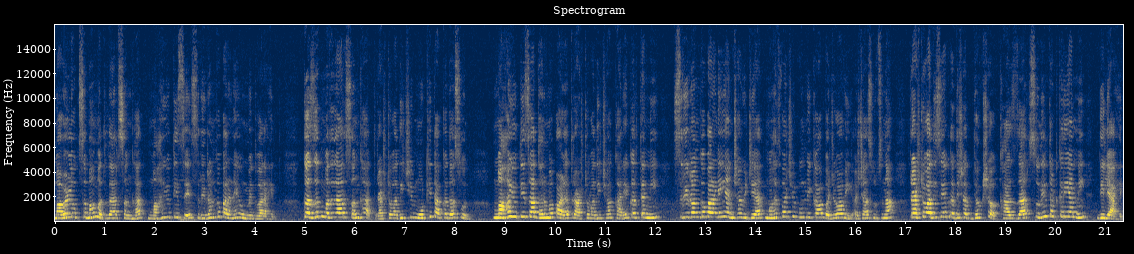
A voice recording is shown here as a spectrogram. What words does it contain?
मावळ लोकसभा मतदारसंघात महायुतीचे श्रीरंग बारणे उमेदवार आहेत. कर्जत मतदारसंघात राष्ट्रवादीची मोठी ताकद असून महायुतीचा धर्म पाळत राष्ट्रवादीच्या कार्यकर्त्यांनी श्रीरंग बारणे यांच्या विजयात महत्वाची भूमिका बजवावी अशा सूचना राष्ट्रवादीचे प्रदेशाध्यक्ष खासदार सुनील तटकरे यांनी दिल्या आहेत.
